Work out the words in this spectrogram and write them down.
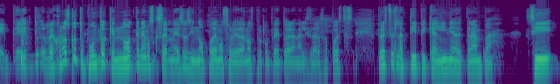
eh, tú- reconozco tu punto que no tenemos que ser necios y no podemos olvidarnos por completo del análisis de las apuestas. Pero esta es la típica línea de trampa. Si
